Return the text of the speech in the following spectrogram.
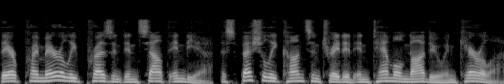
they are primarily present in South India, especially concentrated in Tamil Nadu and Kerala.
